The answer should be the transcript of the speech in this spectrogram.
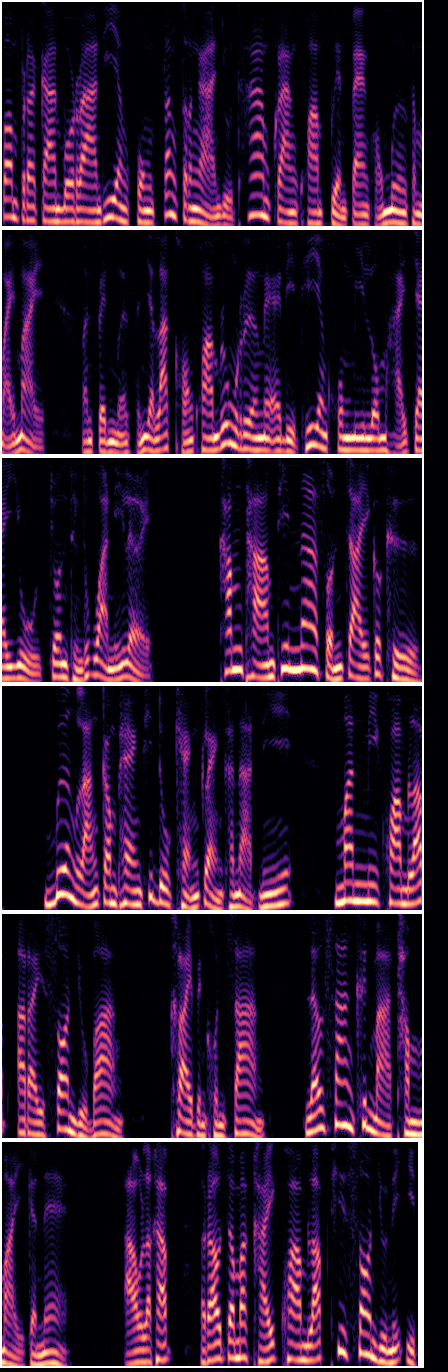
ป้อมปราการโบราณที่ยังคงตั้งตระหง่านอยู่ท่ามกลางความเปลี่ยนแปลงของเมืองสมัยใหม่ มันเป็นเหมือนสัญลักษณ์ของความรุ่งเรืองในอดีตที่ยังคงมีลมหายใจอยู่จนถึงทุกวันนี้เลยคำถามที่น่าสนใจก็คือ เบื้องหลังกำแพงที่ดูแข็งแกร่งขนาดนี้ มันมีความลับอะไรซ่อนอยู่บ้าง ใครเป็นคนสร้าง แล้วสร้างขึ้นมาทำใหม่กันแน่ เอาละครับ เราจะมาไขความลับที่ซ่อนอยู่ในอิฐ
